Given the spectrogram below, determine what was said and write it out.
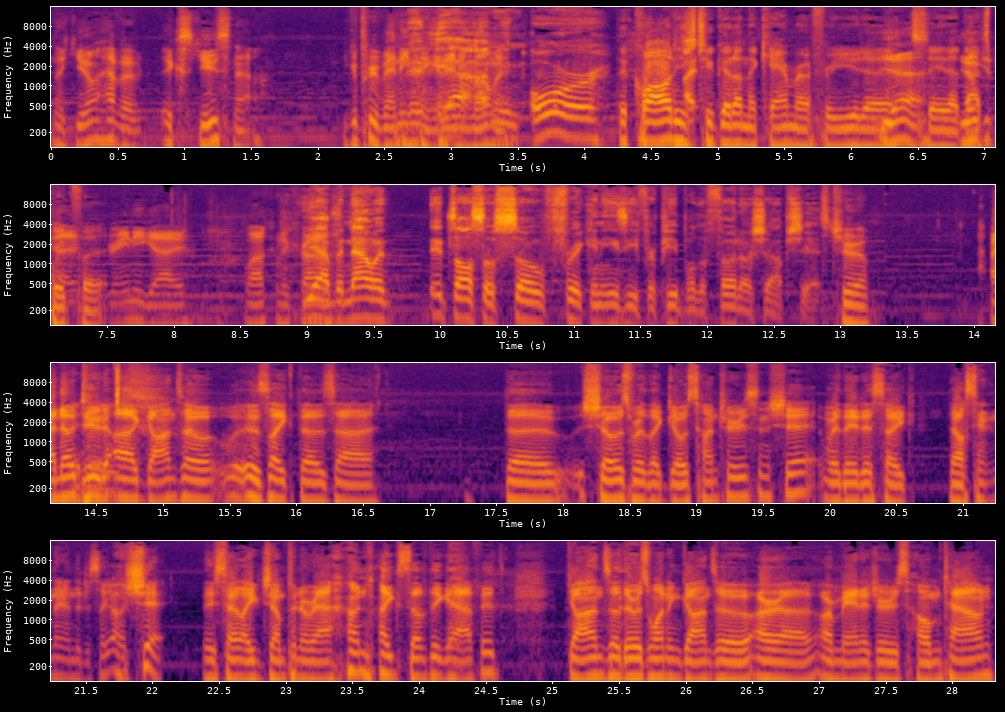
like you don't have an excuse now. You can prove anything at yeah, any I moment. mean, or the quality's I- too good on the camera for you to yeah, say that that's get that Bigfoot. grainy guy walking across. yeah, but now it, it's also so freaking easy for people to Photoshop shit. It's true. I know, It dude. Uh, Gonzo is like those uh, the shows where like ghost hunters and shit, where they just like they're all standing there and they're just like, oh shit. They start like jumping around like something happens. Gonzo, there was one in Gonzo, our uh, our manager's hometown,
